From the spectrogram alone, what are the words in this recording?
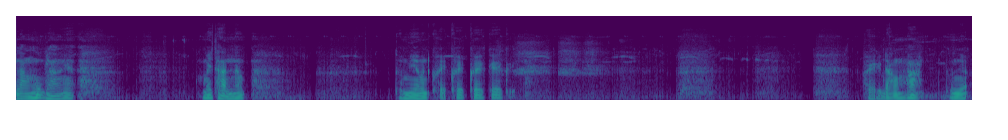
หลังหกหลังเนี่ย ไม่ทันครับ ตัวเมียมันแขวกแขวกแขวกแขวกแขวกดังมากตัวเนี้ย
